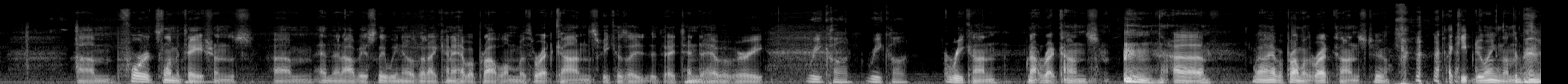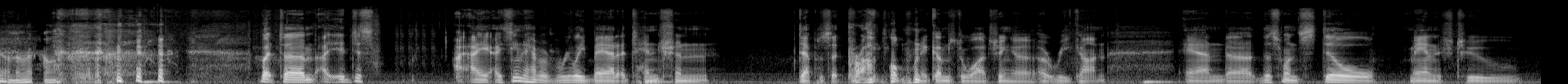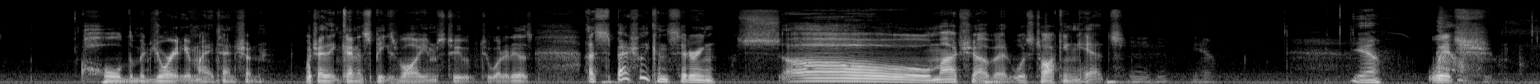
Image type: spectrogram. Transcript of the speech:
um, for its limitations. Um, and then obviously we know that I kind of have a problem with retcons because I, I tend to have a very recon recon recon not retcons. uh, well, I have a problem with retcons too. I keep doing them depending on the retcon. but um, I, it just I, I seem to have a really bad attention deficit problem when it comes to watching a, a recon and uh, this one still managed to hold the majority of my attention, which I think kind of speaks volumes to to what it is, especially considering so much of it was talking heads. Mm-hmm. Yeah. Yeah. Which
